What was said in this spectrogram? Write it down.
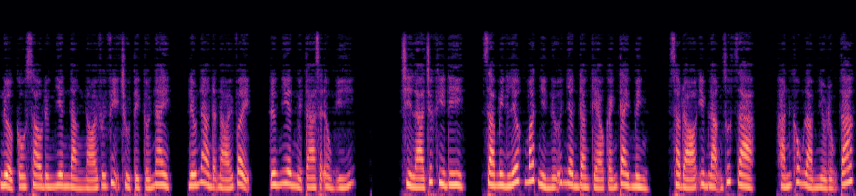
Nửa câu sau đương nhiên nàng nói với vị chủ tịch tối nay, nếu nàng đã nói vậy, đương nhiên người ta sẽ đồng ý. Chỉ là trước khi đi, Gia Minh liếc mắt nhìn nữ nhân đang kéo cánh tay mình, sau đó im lặng rút ra, hắn không làm nhiều động tác,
